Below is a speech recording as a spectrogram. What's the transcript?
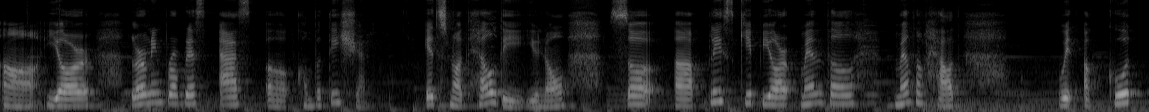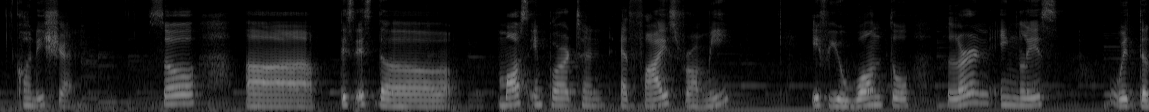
uh, your learning progress as a competition. It's not healthy, you know. So uh, please keep your mental mental health with a good condition. So uh, this is the most important advice from me. If you want to learn English with the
